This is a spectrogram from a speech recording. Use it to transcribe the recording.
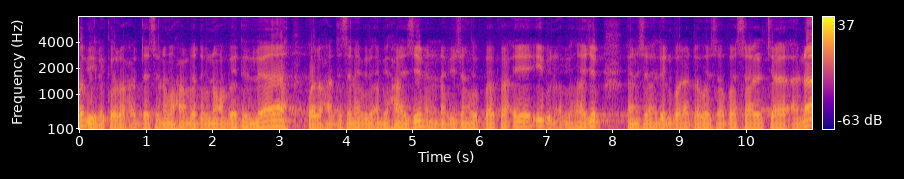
Wa bila qala hadatsana Muhammad bin Ubaidillah. Qala hadatsana Ibnu Abi Hazim Hazim Nabi sanggup bapa eh ibnu Abi Hazim. An Sa'lin qala dawa sapa sal ja'ana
